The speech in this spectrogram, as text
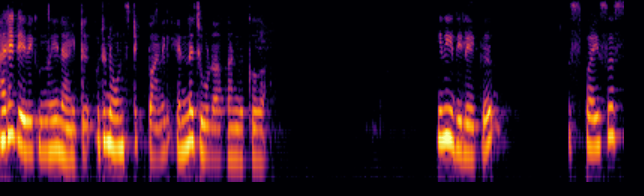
അരി വേവിക്കുന്നതിനായിട്ട് ഒരു നോൺ സ്റ്റിക്ക് പാനിൽ എണ്ണ ചൂടാക്കാൻ വെക്കുക. ഇനി ഇതിലേക്ക് സ്പൈസസ്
